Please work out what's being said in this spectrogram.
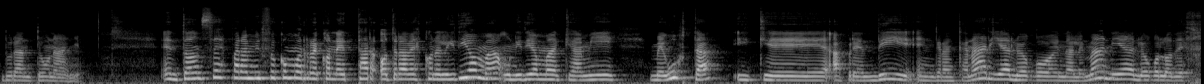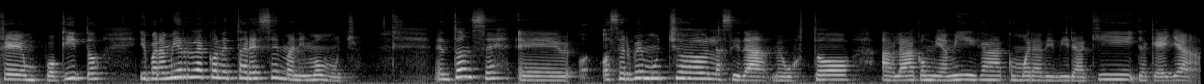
durante un año. Entonces para mí fue como reconectar otra vez con el idioma, un idioma que a mí me gusta y que aprendí en Gran Canaria, luego en Alemania, luego lo dejé un poquito y para mí reconectar ese me animó mucho. Entonces, eh, observé mucho la ciudad, me gustó, hablaba con mi amiga cómo era vivir aquí, ya que ella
